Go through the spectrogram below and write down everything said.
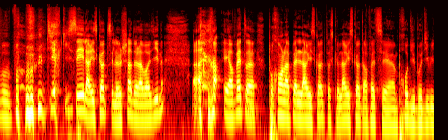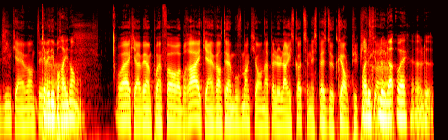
pour- pour vous dire qui c'est, Larry Scott, c'est le chat de la voisine. Et en fait, euh, pourquoi on l'appelle Larry Scott? Parce que Larry Scott, en fait, c'est un pro du bodybuilding qui a inventé. qui avait des bras énormes. Ouais, qui avait un point fort au bras et qui a inventé un mouvement qu'on appelle le Larry Scott. C'est une espèce de curl pupitre Ouais, le, le- euh, la- ouais, euh, le-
